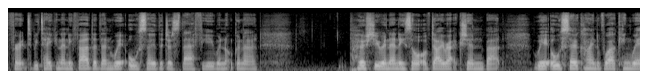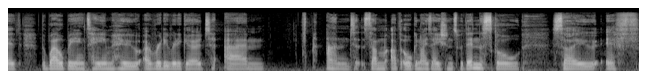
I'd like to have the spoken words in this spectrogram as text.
for it to be taken any further then we're also the just there for you. We're not to push you in any sort of direction. But we're also kind of working with the well-being team who are really really good um, and some other organisations within the school so if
